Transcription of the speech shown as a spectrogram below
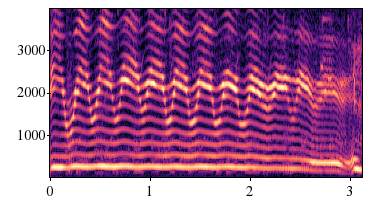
Re re re re re re re re re re re re.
